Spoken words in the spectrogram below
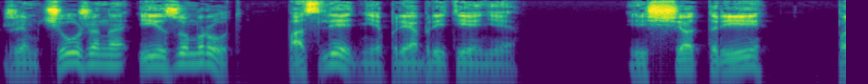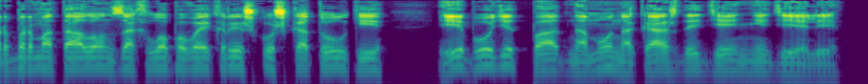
жемчужина и изумруд — последнее приобретение. «Еще три», — пробормотал он, захлопывая крышку шкатулки, «и будет по одному на каждый день недели».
